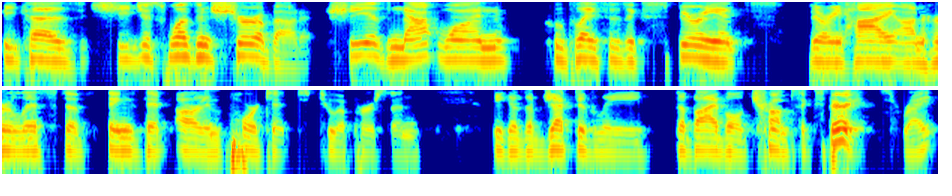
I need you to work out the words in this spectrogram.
because she just wasn't sure about it. She is not one who places experience very high on her list of things that are important to a person, because objectively, the Bible trumps experience, right?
